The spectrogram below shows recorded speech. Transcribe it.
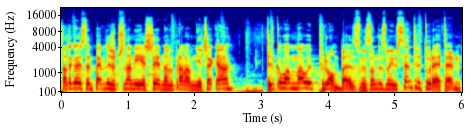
Dlatego jestem pewny, że przynajmniej jeszcze jedna wyprawa mnie czeka. Tylko mam mały prombel związany z moim Sentry Turetem.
